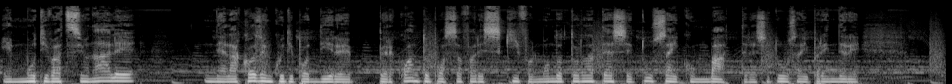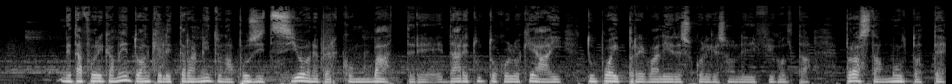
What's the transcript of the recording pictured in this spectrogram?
è motivazionale nella cosa in cui ti può dire per quanto possa fare schifo il mondo attorno a te se tu sai combattere, se tu sai prendere metaforicamente o anche letteralmente una posizione per combattere e dare tutto quello che hai, tu puoi prevalere su quelle che sono le difficoltà. Però sta molto a te.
